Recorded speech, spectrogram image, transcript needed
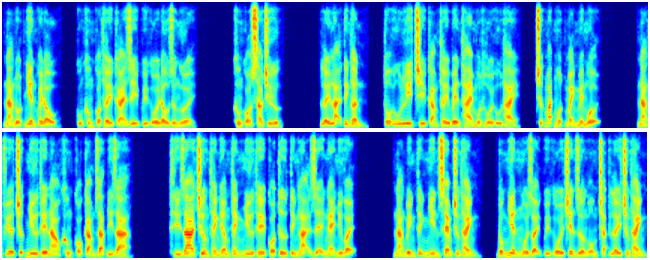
nàng đột nhiên quay đầu, cũng không có thấy cái gì quỳ gối đầu giường người. Không có sao chứ? Lấy lại tinh thần, tô u ly chỉ cảm thấy bên thai một hồi ủ thai, trước mắt một mảnh mê mội nàng phía trước như thế nào không có cảm giác đi ra? Thì ra trương thành âm thanh như thế có từ tính lại dễ nghe như vậy. Nàng bình tĩnh nhìn xem trương thành đông nhiên ngồi dậy quỳ gối trên giường ôm chặt lấy trương thành,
